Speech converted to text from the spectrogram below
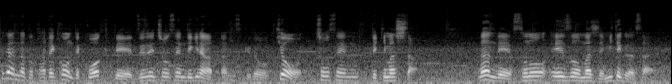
普段だと立て込んで怖くて全然挑戦できなかったんですけど今日挑戦できました。なんでその映像をマジで見てください。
